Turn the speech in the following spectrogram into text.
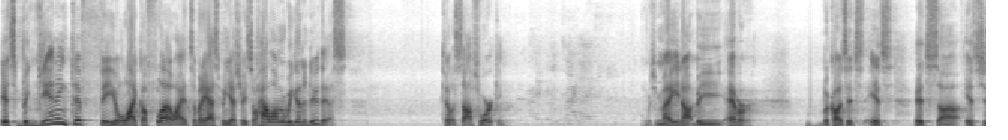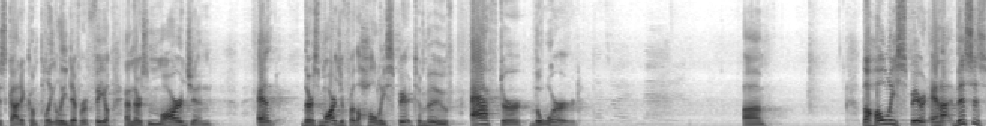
it's beginning to feel like a flow. I had somebody ask me yesterday, so how long are we going to do this? Till it stops working, which may not be ever because it's, it's, it's, uh, it's just got a completely different feel. And there's margin, and there's margin for the Holy Spirit to move after the Word. Um, the Holy Spirit, and I, this is,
